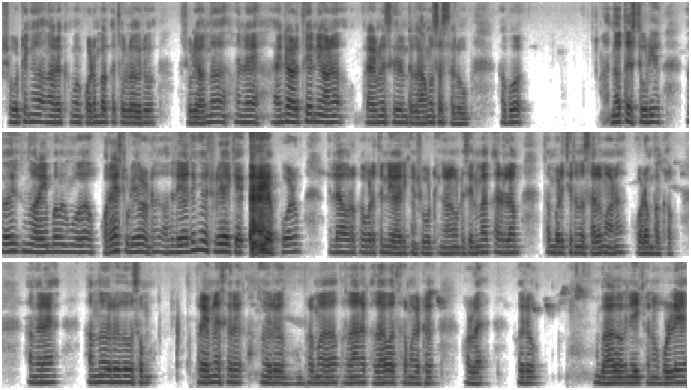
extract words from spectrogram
ഷൂട്ടിംഗ് നടക്കുമ്പോൾ കുടുംബക്കത്തുള്ള ഒരു സ്റ്റുഡിയോ അന്ന് പിന്നെ അതിന്റെ അടുത്ത് തന്നെയാണ് പ്രൈം മിനിസ്റ്ററിന്റെ താമസ സ്ഥലവും. അപ്പോൾ അന്നത്തെ സ്റ്റുഡിയോയിൽ എന്ന് പറയുമ്പോൾ കുറേ സ്റ്റുഡിയോകളുണ്ട്. അതിലേതെങ്കിലും സ്റ്റുഡിയോയ്ക്ക് എപ്പോഴും എല്ലാവർക്കും ഇവിടെ തന്നെ ആയിരിക്കും ഷൂട്ടിംഗ്. അതുകൊണ്ട് സിനിമാക്കാരെല്ലാം തമ്പടിച്ചിരുന്ന സ്ഥലമാണ് കോടമ്പക്കം അങ്ങനെ അന്ന് ഒരു ദിവസം പ്രേം നസീർ ഒരു പ്രമുഖ പ്രധാന കഥാപാത്രമായിട്ട് ഉള്ള ഒരു ഭാഗം അഭിനയിക്കണം പുള്ളിയെ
